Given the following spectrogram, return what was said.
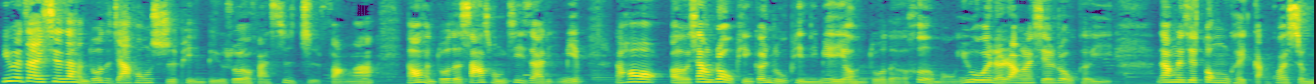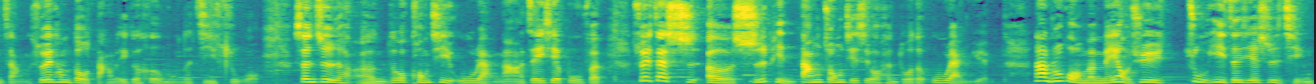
因为在现在很多的加工食品，比如说有反式脂肪啊，然后很多的杀虫剂在里面，然后呃，像肉品跟乳品里面也有很多的荷尔蒙，因为为了让那些肉可以。让那些动物可以赶快生长，所以他们都有打了一个荷尔蒙的激素哦，甚至很多空气污染啊这一些部分，所以在食呃食品当中其实有很多的污染源。那如果我们没有去注意这些事情，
